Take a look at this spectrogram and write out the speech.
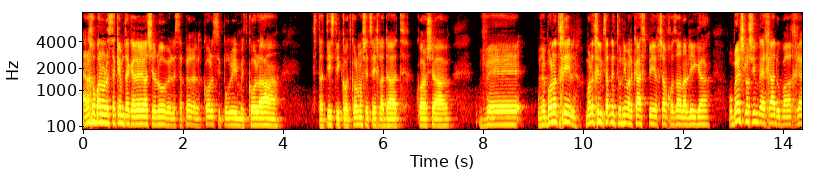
אנחנו באנו לסכם את הקריירה שלו ולספר על כל הסיפורים, את כל הסטטיסטיקות, כל מה שצריך לדעת, כל השאר. ו... ובוא נתחיל, בוא נתחיל עם קצת נתונים על כספי, עכשיו חוזר לליגה. הוא בן 31, הוא כבר אחרי,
